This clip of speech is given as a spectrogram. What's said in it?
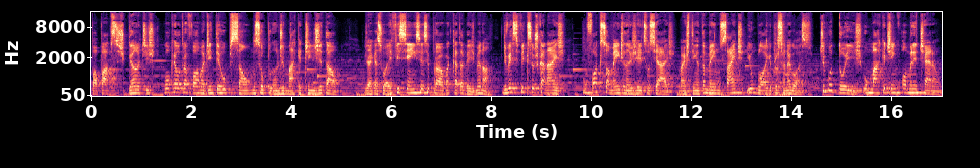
pop-ups gigantes, qualquer outra forma de interrupção no seu plano de marketing digital, já que a sua eficiência se prova cada vez menor. Diversifique seus canais. Não foque somente nas redes sociais, mas tenha também um site e um blog para o seu negócio. Tipo 2, o marketing omnichannel.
